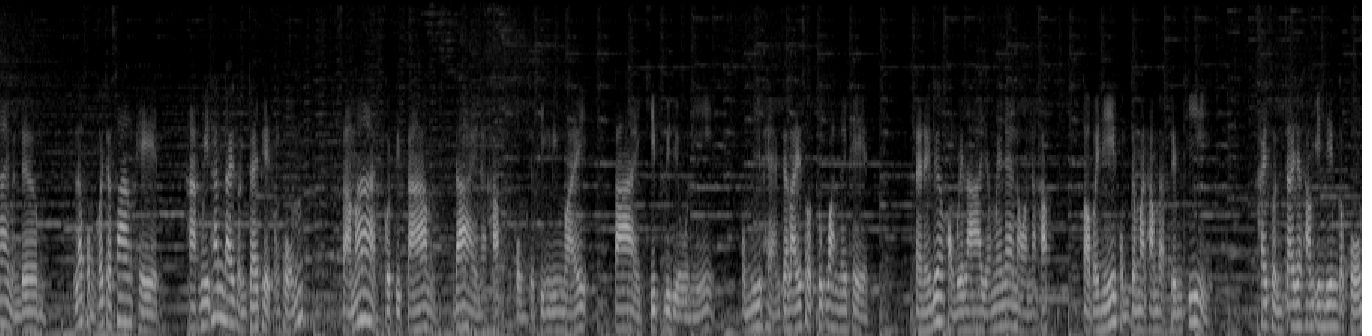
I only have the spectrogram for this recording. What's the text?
ง่ายเหมือนเดิม แล้วผมก็จะสร้างเพจ หากมีท่านใดสนใจเพจของผม สามารถกดติดตามได้นะครับ ผมจะทิ้งลิงก์ไว้ใต้คลิปวิดีโอนี้ ผมมีแผนจะไลฟ์สดทุกวันในเพจ แต่ในเรื่องของเวลายังไม่แน่นอนนะครับ ต่อไปนี้ผมจะมาทำแบบเต็มที่ ใครสนใจจะทำอินดีมกับผม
